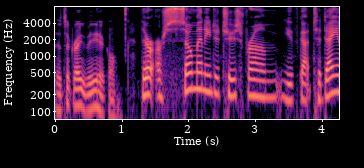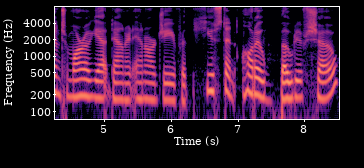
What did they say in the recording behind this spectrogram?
it's a great vehicle. There are so many to choose from. You've got today and tomorrow yet down at NRG for the Houston Automotive Show.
